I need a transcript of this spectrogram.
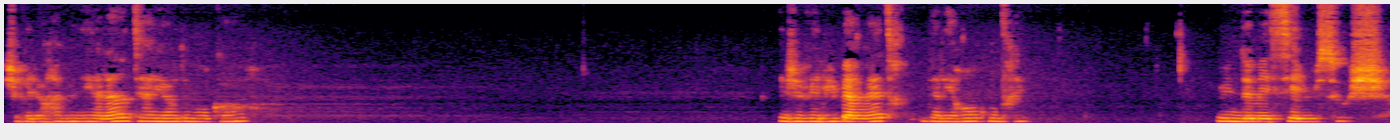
Je vais le ramener à l'intérieur de mon corps. Et je vais lui permettre d'aller rencontrer une de mes cellules souches.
